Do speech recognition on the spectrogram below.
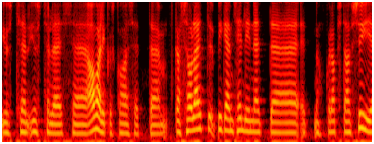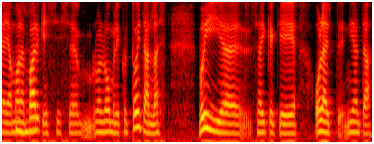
just see, just selles avalikus kohas, et kas sa oled pigem selline, et, et noh, kui laps tahab süüa ja ma olen mm -hmm. pargis, siis ma loomulikult toidan last või sa ikkagi oled nii-öelda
